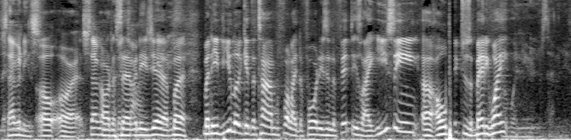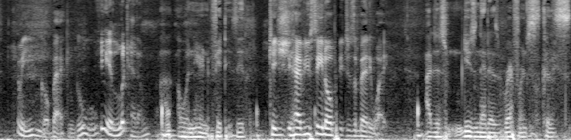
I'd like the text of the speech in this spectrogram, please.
seventies oh, or, or the seventies. Yeah, but but if you look at the time before, like the forties and the fifties, like you seen uh, old pictures of Betty White. I wasn't here in the seventies. I mean, you can go back and Google. You can look at them. I, uh, I wasn't here in the fifties either. Can you, have you seen old pictures of Betty White? I just using that as a reference because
